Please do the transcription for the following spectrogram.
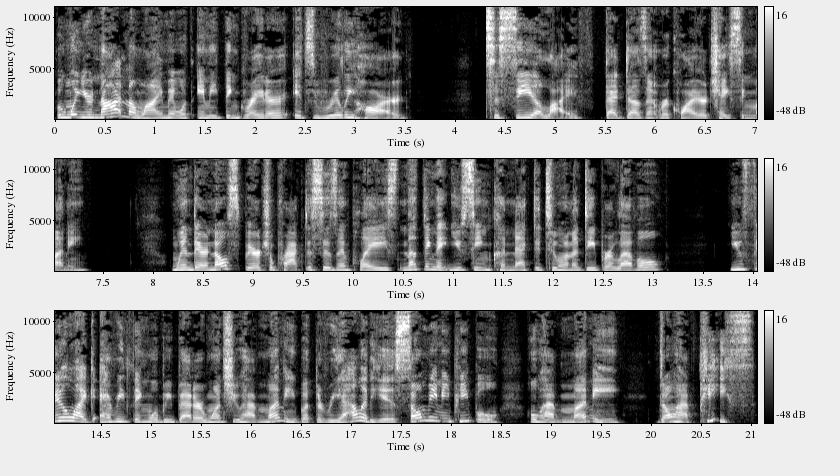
But when you're not in alignment with anything greater, it's really hard to see a life that doesn't require chasing money. when there are no spiritual practices in place, nothing that you seem connected to on a deeper level, you feel like everything will be better once you have money. But the reality is so many people who have money don't have peace.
